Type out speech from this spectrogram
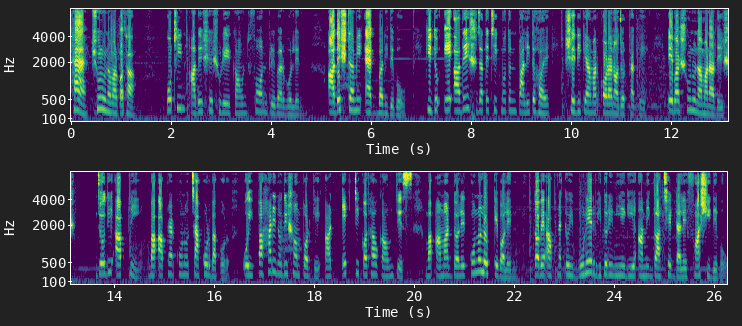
হ্যাঁ শুনুন আমার কথা। কঠিন আদেশে সুরে কাউন্ট ফন ব্রেবার বললেন, আদেশটা আমি একবারই দেব। কিন্তু এ আদেশ যাতে ঠিক মতন পালিত হয়, সেদিকে আমার কড়া নজর থাকবে। এবার শুনুন আমার আদেশ। যদি আপনি বা আপনার কোনো চাকর বাকর ওই পাহাড়ি নদী সম্পর্কে আর একটি কথাও কাউন্টেস বা আমার দলের কোনো লোককে বলেন, তবে আপনাকে ওই বনের ভিতরে নিয়ে গিয়ে আমি গাছের ডালে ফাঁসি দেব।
